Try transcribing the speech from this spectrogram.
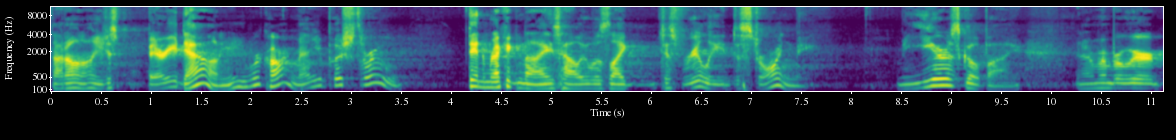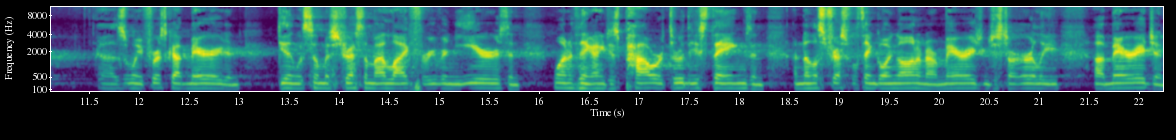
thought, oh no, you just bury it down. You work hard, man. You push through. Didn't recognize how it was like just really destroying me. I mean, years go by. And I remember we were, uh, this is when we first got married, and dealing with so much stress in my life for even years and one thing, I can just power through these things and another stressful thing going on in our marriage and just our early uh, marriage and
